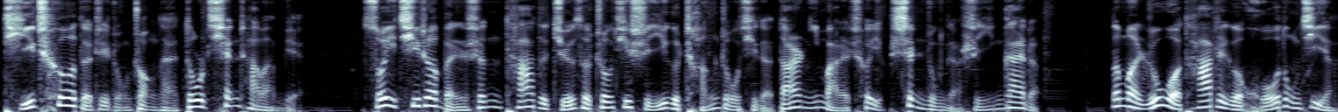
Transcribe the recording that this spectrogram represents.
提车的这种状态，都是千差万别。所以汽车本身它的决策周期是一个长周期的，当然你买了车以后慎重点是应该的。那么如果它这个活动季啊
